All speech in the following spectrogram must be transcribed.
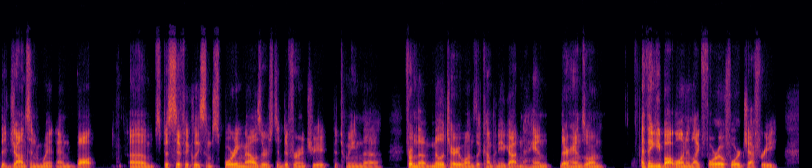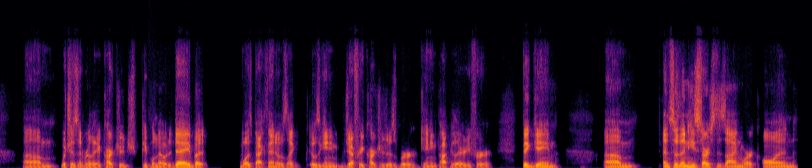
that Johnson went and bought um, specifically some sporting Mausers to differentiate between the from the military ones the company had gotten hand their hands on. I think he bought one in like 404 Jeffery, um, which isn't really a cartridge people know today, but was back then. It was like it was gaining Jeffery cartridges were gaining popularity for big game. Um, and so then he starts design work on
